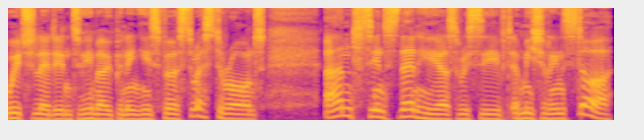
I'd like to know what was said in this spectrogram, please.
which led into him opening his first restaurant. And since then, he has received a Michelin star,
